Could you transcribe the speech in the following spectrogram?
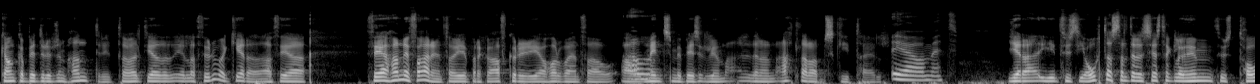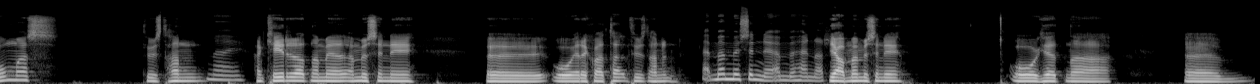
ganga betur upp sem handrit, þá held ég að ég þurfa að gera það. Af því að þegar hann er farin þá er ég bara eitthvað af hverju er ég að horfa en þá á Á- mynd sem er basically um þennan allaram skítæl? Já, mitt ég er að, ég, veist, ég óttast aldrei sérstaklega um, þú veist, Tómas þú veist, hann, hann keirir þarna með ömmu sinni uh, og er eitthvað að, þú veist, hann Eh, mömmu sinni, ömmu hennar. Já, mömmu sinni. Og hérna um,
